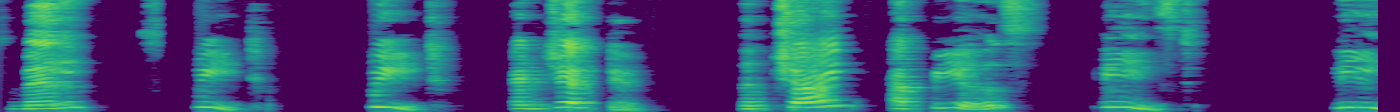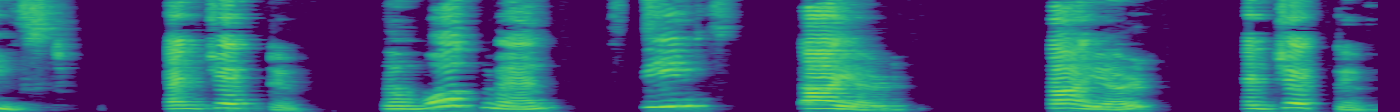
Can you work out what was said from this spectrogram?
smell sweet sweet. Adjective. The child appears pleased. Pleased. Adjective. The workman seems tired. Tired. Adjective.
